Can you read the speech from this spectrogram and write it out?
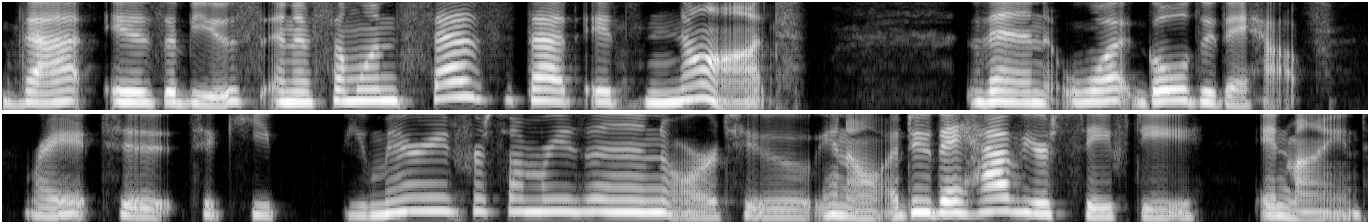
That is abuse. And if someone says that it's not, then what goal do they have, right? To to keep you married for some reason or to, you know, do they have your safety in mind?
